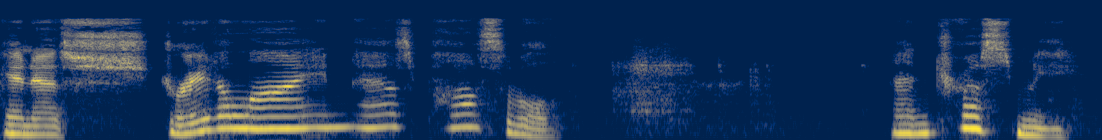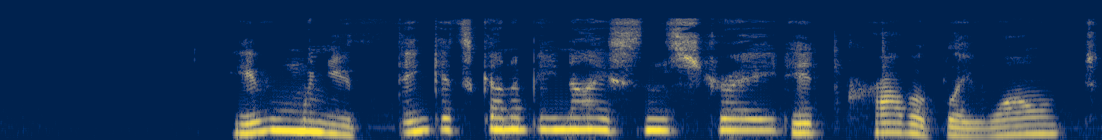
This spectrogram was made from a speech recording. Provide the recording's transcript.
in as straight a line as possible. And trust me, even when you think it's going to be nice and straight, it probably won't.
